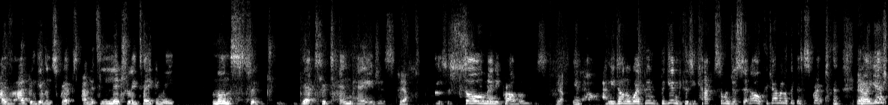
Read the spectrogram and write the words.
I've I've been given scripts, and it's literally taken me months to get through ten pages. Yeah. There's so many problems. Yep. You know, and you don't know where to be- begin because you can't. Someone just said, "Oh, could you have a look at this script?" you Yeah. know, yeah, sure.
